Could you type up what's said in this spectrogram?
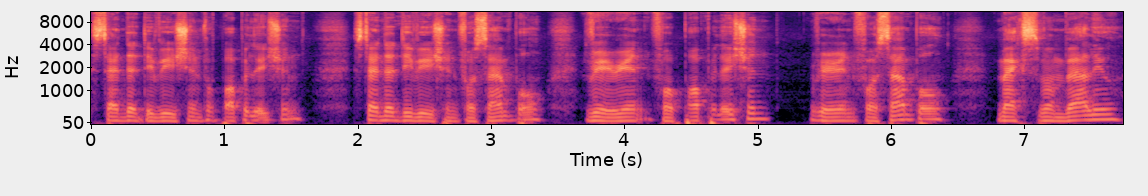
standard deviation for population, standard deviation for sample, variant for population, variant for sample, maximum value,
